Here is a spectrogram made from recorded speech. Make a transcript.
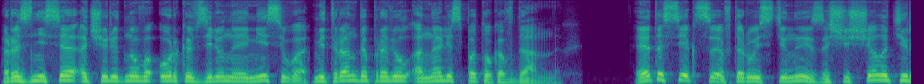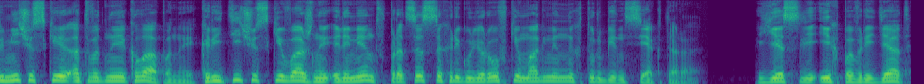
Разнеся очередного орка в зеленое месиво, Митранда провел анализ потоков данных. Эта секция второй стены защищала термические отводные клапаны, критически важный элемент в процессах регулировки магменных турбин сектора. Если их повредят,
